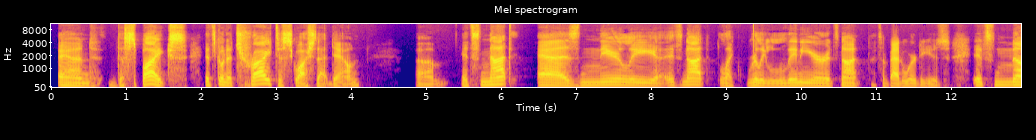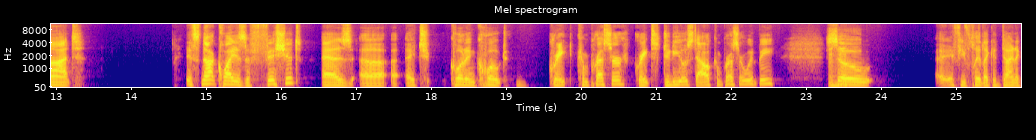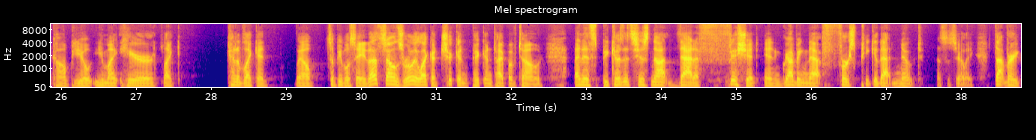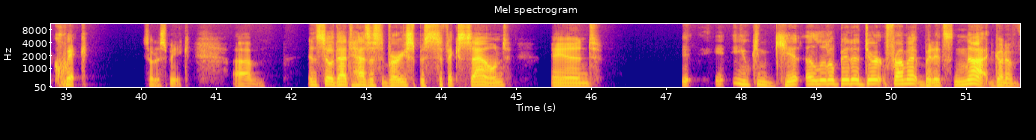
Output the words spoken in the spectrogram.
and the spikes it's going to try to squash that down. Um, it's not as nearly it's not like really linear it's not that's a bad word to use it's not it's not quite as efficient as a, a, a quote unquote great compressor great studio style compressor would be. Mhm. so uh, if you've played like a dynacomp you'll you might hear like kind of like a well some people say that sounds really like a chicken picking type of tone. And it's because it's just not that efficient in grabbing that first peak of that note necessarily. Not very quick so to speak. Um, and so that has a very specific sound and you can get a little bit of dirt from it but it's not going to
